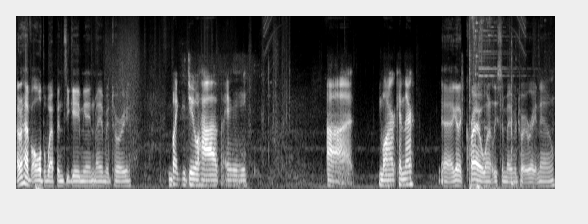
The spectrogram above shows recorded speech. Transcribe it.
I don't have all the weapons he gave me in my inventory. But you do have a uh Monarch in there. Yeah, I got a cryo one at least in my inventory right now.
